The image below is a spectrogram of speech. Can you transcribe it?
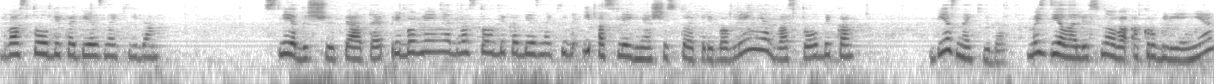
2 столбика без накида, в следующую пятое прибавление, 2 столбика без накида и последнее шестое прибавление, 2 столбика без накида. Мы сделали снова округление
